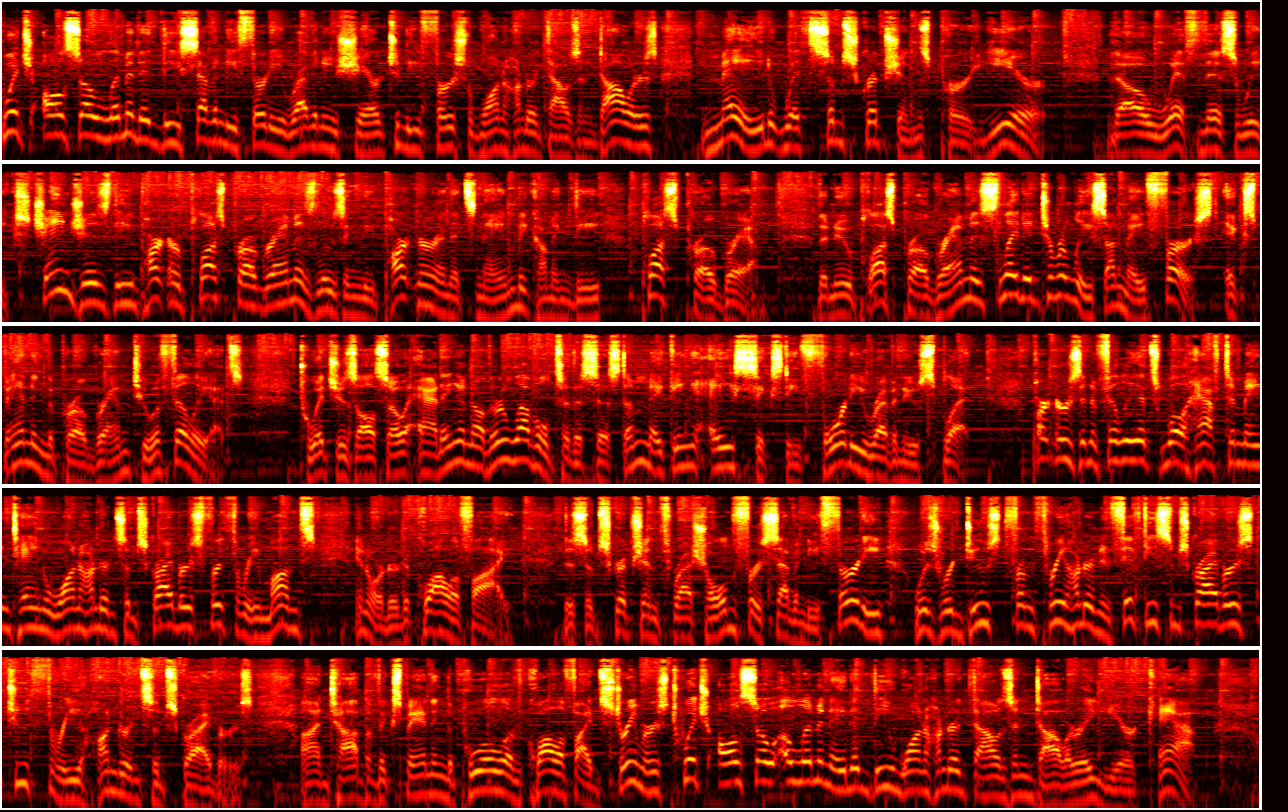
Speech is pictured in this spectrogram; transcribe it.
Twitch also limited the 70 30 revenue share to the first $100,000 made with subscriptions per year. Though with this week's changes, the Partner Plus program is losing the partner in its name, becoming the Plus program. The new Plus program is slated to release on May 1st, expanding the program to affiliates. Twitch is also adding another level to the system, making a 60 40 revenue split. Partners and affiliates will have to maintain 100 subscribers for three months in order to qualify. The subscription threshold for 7030 was reduced from 350 subscribers to 300 subscribers. On top of expanding the pool of qualified streamers, Twitch also eliminated the $100,000 a year cap.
